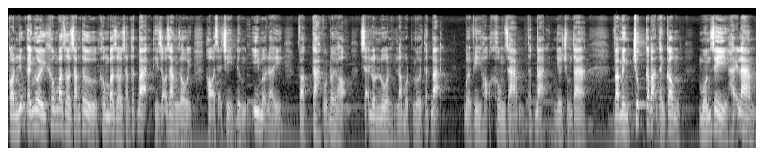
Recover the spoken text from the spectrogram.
Còn những cái người không bao giờ dám thử, không bao giờ dám thất bại thì rõ ràng rồi, họ sẽ chỉ đứng im ở đấy và cả cuộc đời họ sẽ luôn luôn là một người thất bại bởi vì họ không dám thất bại như chúng ta. Và mình chúc các bạn thành công. Muốn gì hãy làm,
